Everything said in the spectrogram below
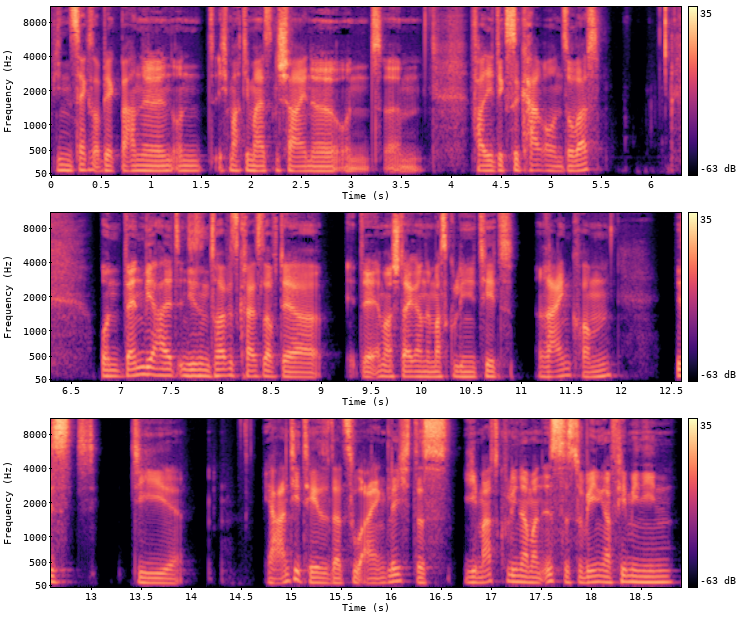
wie ein Sexobjekt behandeln und ich mache die meisten Scheine und ähm, fahre die dickste Karre und sowas. Und wenn wir halt in diesen Teufelskreislauf der, der immer steigernde Maskulinität reinkommen, ist die ja, Antithese dazu eigentlich, dass je maskuliner man ist, desto weniger feminin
